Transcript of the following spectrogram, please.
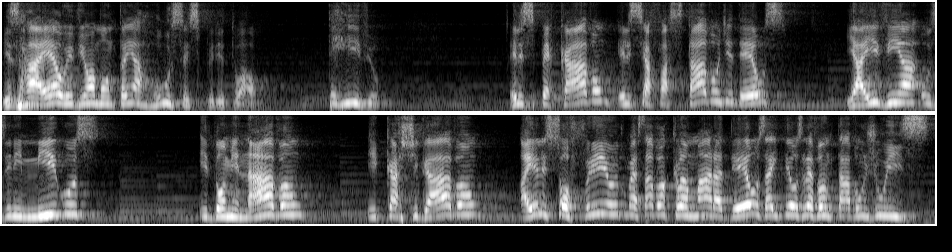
Israel vivia uma montanha russa espiritual. Terrível. Eles pecavam, eles se afastavam de Deus e aí vinha os inimigos e dominavam e castigavam. Aí eles sofriam e começavam a clamar a Deus, aí Deus levantava um juiz.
